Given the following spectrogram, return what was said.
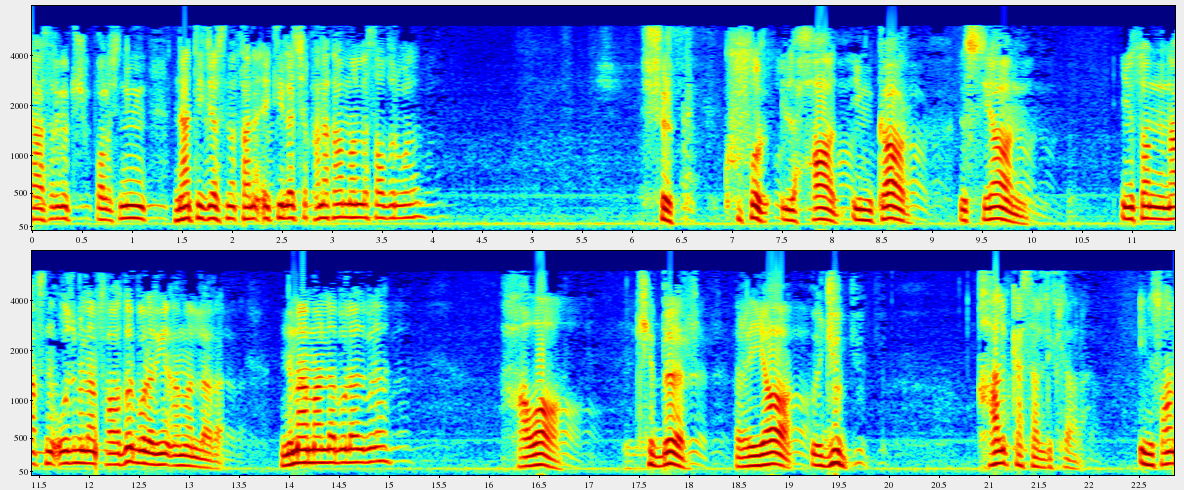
ta'siriga tushib qolishining natijasini qani aytinglarchi qanaqa amallar sodir bo'ladi? Shirk kufr ilhod inkor isyon insonni nafsini o'zi bilan sodir bo'ladigan amallari. Nima amallar bo'ladi bular? Havo kibr riyo ujub qalb kasalliklari. Inson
